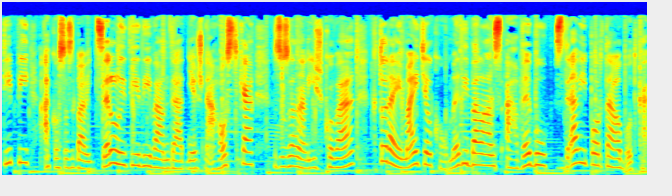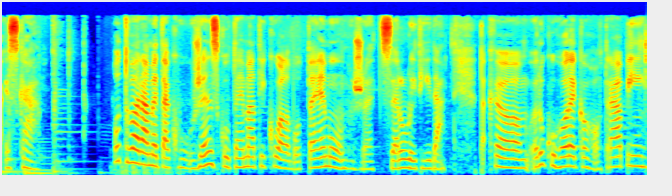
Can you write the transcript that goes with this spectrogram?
Tipy, ako sa zbaviť celulitídy vám dá dnešná hostka Zuzana Líšková, ktorá je majiteľkou Medibalance a webu zdravýportál.sk. Otvárame takú ženskú tematiku alebo tému, že celulitída. Tak um, ruku hore, koho trápi,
